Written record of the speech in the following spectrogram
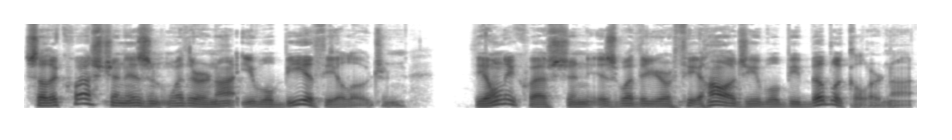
So the question isn't whether or not you will be a theologian. The only question is whether your theology will be biblical or not.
